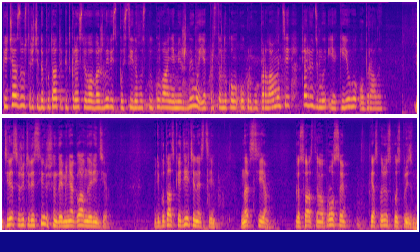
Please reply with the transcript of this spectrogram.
Під час зустрічі депутат підкреслював важливість постійного спілкування між ними як представником округу в парламенті та людьми, які його обрали. Интересы жителей Сирщины для меня главный ориентир. В депутатской деятельности на все государственные вопросы я смотрю сквозь призму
